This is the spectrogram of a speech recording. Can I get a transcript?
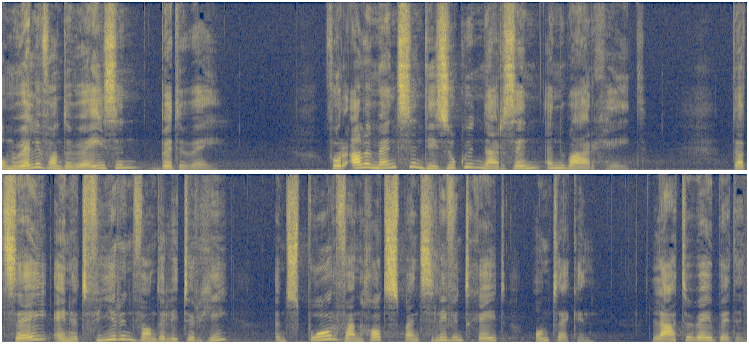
Omwille van de wijzen bidden wij. Voor alle mensen die zoeken naar zin en waarheid. Dat zij in het vieren van de liturgie een spoor van Gods menslievendheid ontdekken. Laten wij bidden.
